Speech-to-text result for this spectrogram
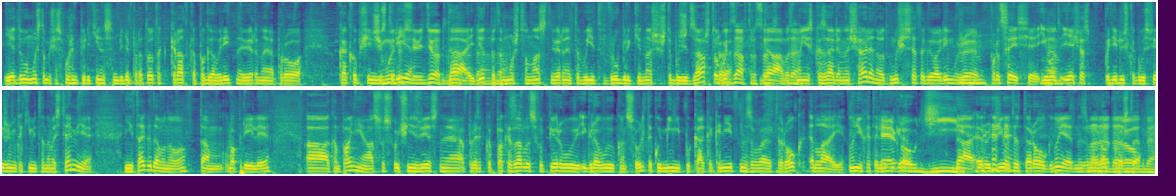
Я думаю, мы с тобой сейчас можем перейти на самом деле про то, так кратко поговорить, наверное, про как вообще чему индустрия. это всё ведет, Да, да, идет, да, потому да. что у нас, наверное, это выйдет в рубрике нашей «Что будет завтра?». будет завтра, Да, собственно, вот да. мы не сказали в начале, но вот мы сейчас это говорим уже в процессе. И Да. вот я сейчас поделюсь как бы свежими какими-то новостями. Не так давно, там в апреле, а, компания Asus, очень известная, показала свою первую игровую консоль, такой мини-ПК, как они это называют, ROG Ally. У них это. ROG. Да, ROG вот это ROG. Ну, я называю Ну да, ROG да, просто. Да.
